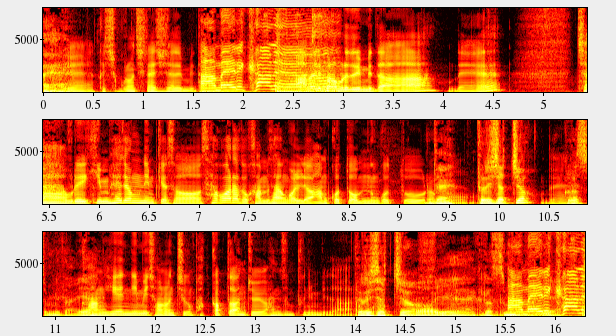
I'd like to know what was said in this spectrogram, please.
네. 예, 그 친구랑 친해지셔야 됩니다. 아메리카노. 아메리카노 보내드립니다. 네. 자, 우리 김혜정님께서 사과라도 감사한 걸요. 아무것도 없는 것도라고. 네. 들으셨죠? 네. 그렇습니다. 예. 강희애님이 저는 지금 밥값도 안 줘요. 한숨뿐입니다. 들으셨죠? 예, 그렇습니다. 아메리카노.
